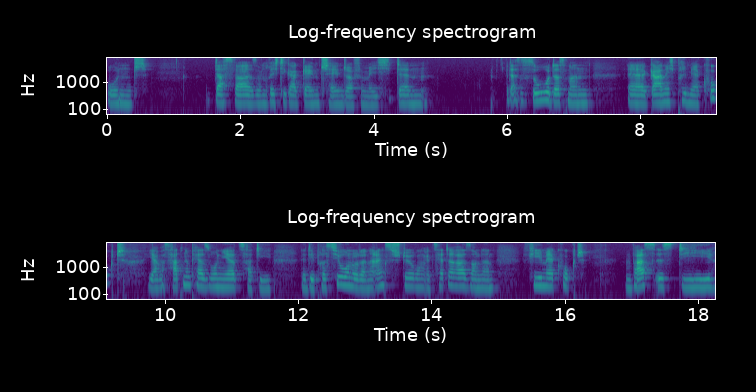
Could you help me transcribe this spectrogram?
Und das war so ein richtiger Game Changer für mich, denn das ist so, dass man äh, gar nicht primär guckt, ja, was hat eine Person jetzt? Hat die eine Depression oder eine Angststörung etc., sondern vielmehr guckt, was ist die,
